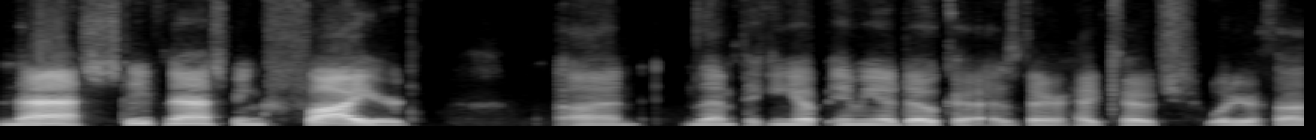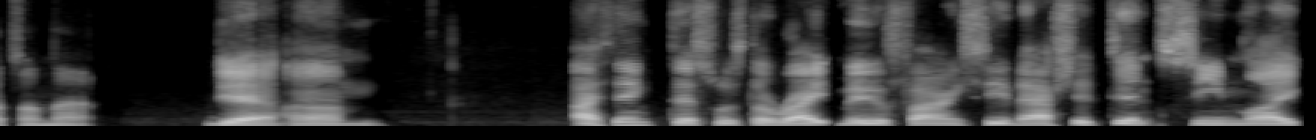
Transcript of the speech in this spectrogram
Nash, Steve Nash being fired and them picking up Ime Udoka as their head coach. What are your thoughts on that? Yeah, um, I think this was the right move firing Steve Nash. It didn't seem like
